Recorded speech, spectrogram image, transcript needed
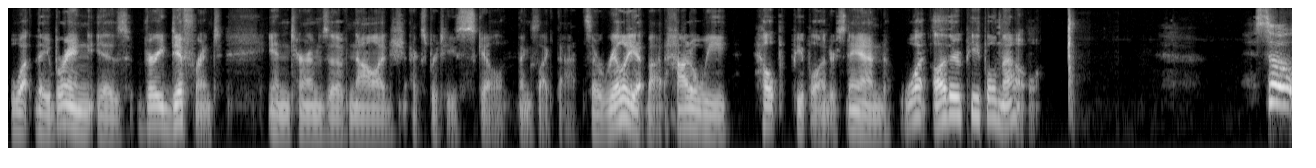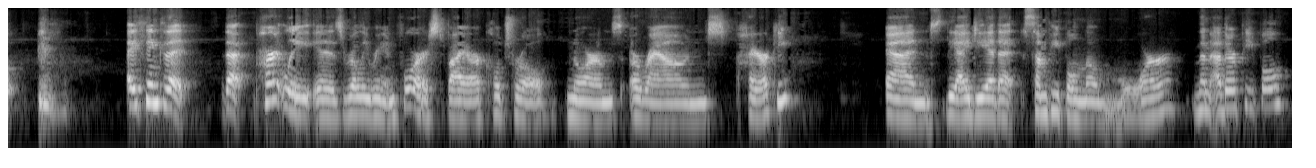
what they bring is very different in terms of knowledge, expertise, skill, things like that. So, really, about how do we help people understand what other people know? So, I think that that partly is really reinforced by our cultural norms around hierarchy and the idea that some people know more than other people.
